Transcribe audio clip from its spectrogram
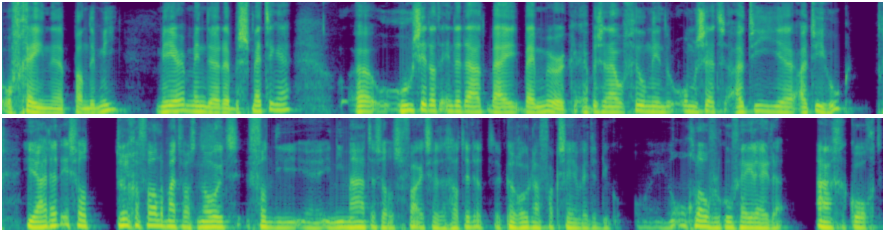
of geen pandemie meer, minder besmettingen. Hoe zit dat inderdaad bij, bij Merck? Hebben ze nou veel minder omzet uit die, uit die hoek? Ja, dat is wel teruggevallen, maar het was nooit van die, eh, in die mate zoals Pfizer dat had. Hè. Dat coronavaccin werd natuurlijk in ongelooflijke hoeveelheden aangekocht.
